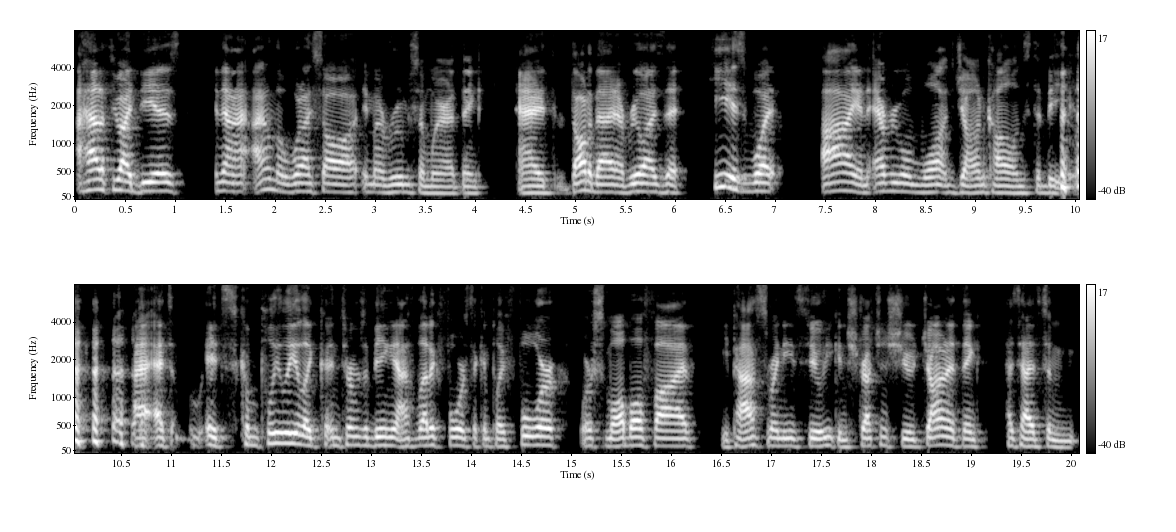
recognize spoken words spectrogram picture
I had a few ideas, and then I, I don't know what I saw in my room somewhere. I think, and I thought about it. And I realized that he is what I and everyone want John Collins to be. I, it's it's completely like in terms of being an athletic force that can play four or small ball five. He passes where he needs to. He can stretch and shoot. John, I think, has had some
